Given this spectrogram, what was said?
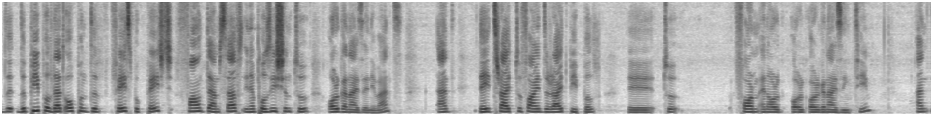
the, the people that opened the Facebook page found themselves in a position to organize an event. And they tried to find the right people uh, to form an org- org- organizing team. And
